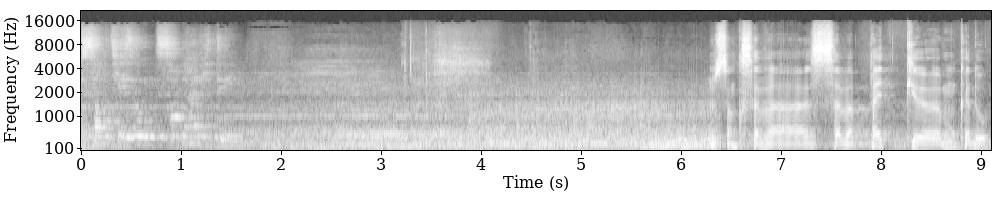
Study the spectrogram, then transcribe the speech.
Sortie zone sans gravité. Je sens que ça va, ça va pas être que mon cadeau.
